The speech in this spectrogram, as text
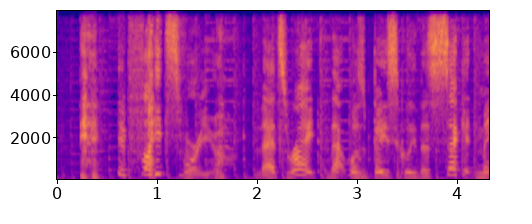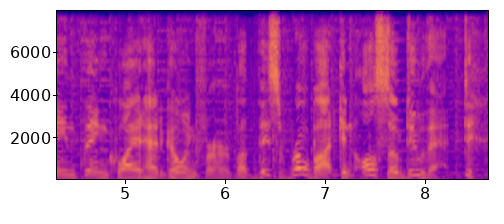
it fights for you. That's right, that was basically the second main thing Quiet had going for her, but this robot can also do that.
